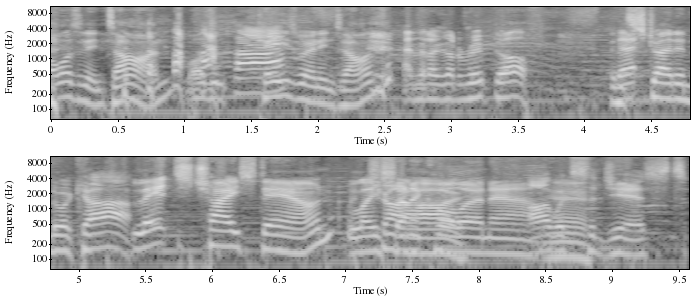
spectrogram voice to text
I wasn't in time. wasn't keys weren't in time. And then I got ripped off and That- straight into a car. Let's chase down Lisa. trying to call her now. I would suggest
